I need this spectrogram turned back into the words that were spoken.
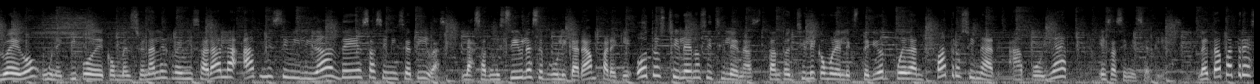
Luego, un equipo de convencionales revisará la admisibilidad de esas iniciativas. Las admisibles se publicarán para que otros chilenos y chilenas, tanto en Chile como en el exterior, puedan patrocinar, apoyar esas iniciativas. La etapa 3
